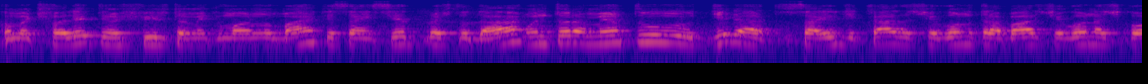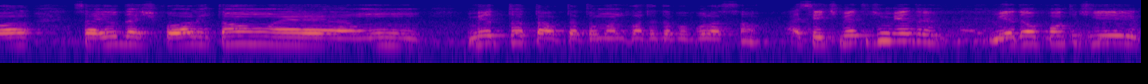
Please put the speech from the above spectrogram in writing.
como eu te falei, tem os filhos também que moram no bairro, que saem cedo para estudar. Monitoramento direto. Saiu de casa, chegou no trabalho, chegou na escola, saiu da escola. Então é um medo total que está tomando conta da população. É sentimento de medo, né? Medo é o ponto de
